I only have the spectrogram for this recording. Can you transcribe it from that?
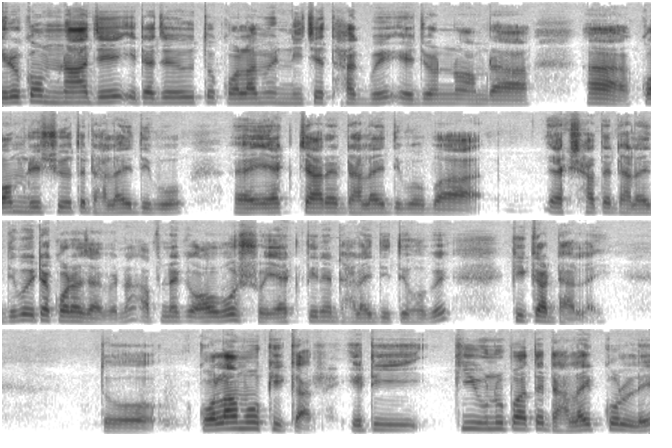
এরকম না যে এটা যেহেতু কলামের নিচে থাকবে, এজন্য আমরা কম রেশিওতে ঢালাই দিব এক চারে ঢালাই দিব বা এক সাথে ঢালাই দিব, এটা করা যাবে না। আপনাকে অবশ্যই এক তিনে ঢালাই দিতে হবে কিকার ঢালাই? তো কলাম ও কিকার এটি কি অনুপাতে ঢালাই করলে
